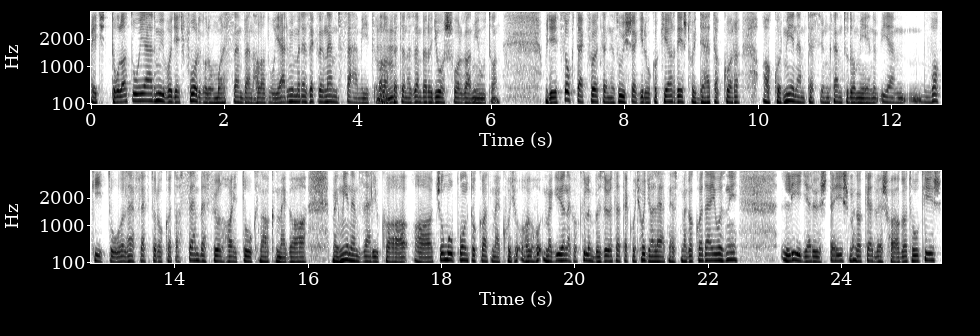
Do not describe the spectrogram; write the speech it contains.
egy tolatójármű, vagy egy forgalommal szemben haladó jármű, mert ezekre nem számít uh-huh. alapvetően az ember a gyors forgalmi úton. Ugye itt szokták föltenni az újságírók a kérdést, hogy de hát akkor, akkor miért nem teszünk, nem tudom én, ilyen vakító reflektorokat a szembefölhajtóknak, meg, a, meg miért nem zárjuk a, a csomópontokat, meg, hogy, meg jönnek a különböző ötletek, hogy hogyan lehetne ezt megakadályozni. Légy erős te is, meg a kedves hallgatók is,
